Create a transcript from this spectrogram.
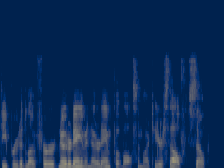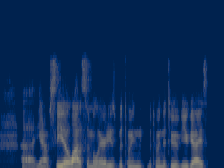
deep rooted love for Notre Dame and Notre Dame football, similar to yourself. So, uh, you know, see a lot of similarities between between the two of you guys.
